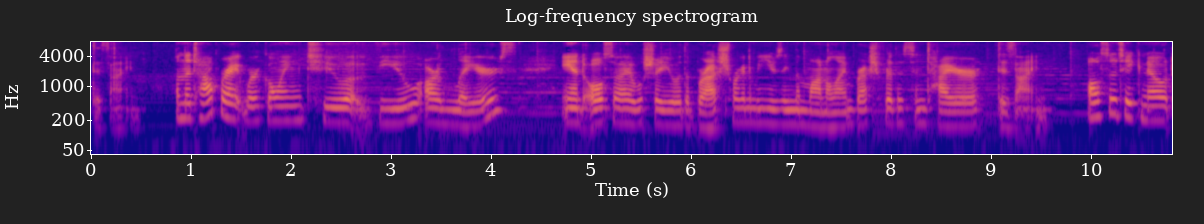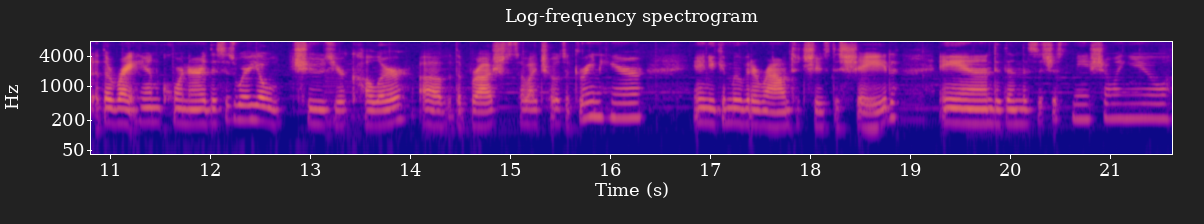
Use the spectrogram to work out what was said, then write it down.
design. On the top right, we're going to view our layers, and also I will show you the brush. We're going to be using the monoline brush for this entire design. Also take note the right hand corner, this is where you'll choose your color of the brush. So I chose a green here and you can move it around to choose the shade. And then this is just me showing you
